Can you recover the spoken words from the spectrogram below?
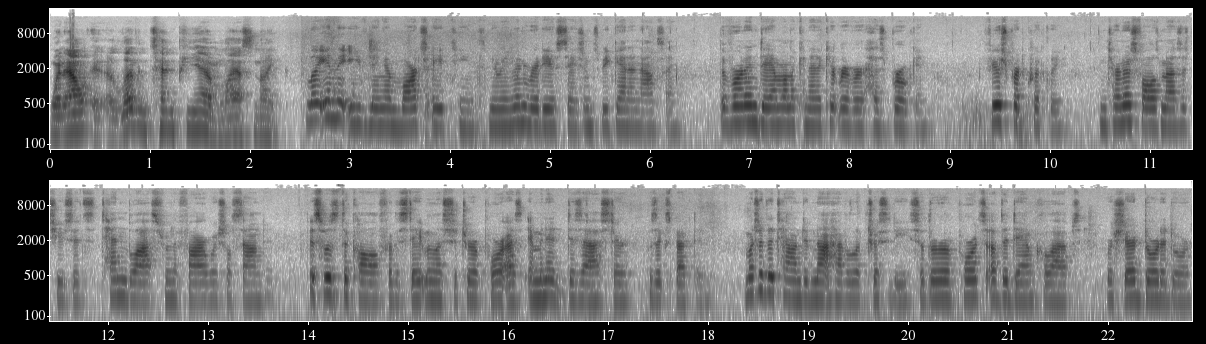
went out at 11:10 p.m. last night. Late in the evening of March 18th, New England radio stations began announcing, "The Vernon Dam on the Connecticut River has broken." Fear spread quickly. In Turners Falls, Massachusetts, 10 blasts from the fire whistle sounded. This was the call for the state militia to report as imminent disaster was expected. Much of the town did not have electricity, so the reports of the dam collapse were shared door to door.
